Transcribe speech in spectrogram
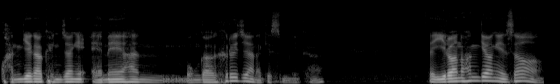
관계가 굉장히 애매한 뭔가 흐르지 않았겠습니까? 그러니까 이런 환경에서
